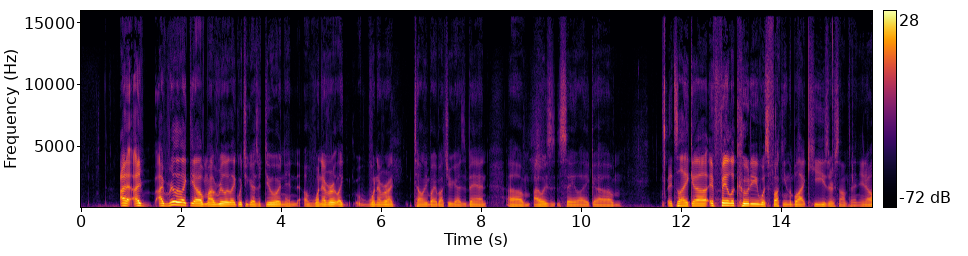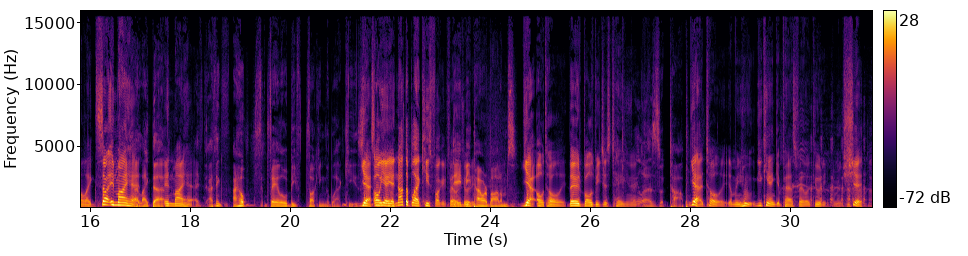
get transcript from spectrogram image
I I I really like the album. I really like what you guys are doing, and uh, whenever like whenever I tell anybody about your guys' band, um, I always say like um, it's like uh, if Fela Kuti was fucking the Black Keys or something, you know, like so in my head. I like that. in my head. I think I hope Fela would be fucking the Black Keys. Yeah. Oh yeah, yeah. Not the Black Keys fucking Fela They'd Kuti. be power bottoms. yeah. Oh, totally. They would both be just taking it. Fela's a top. Yeah, totally. I mean, who you can't get past Fela Kuti. I mean, shit.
